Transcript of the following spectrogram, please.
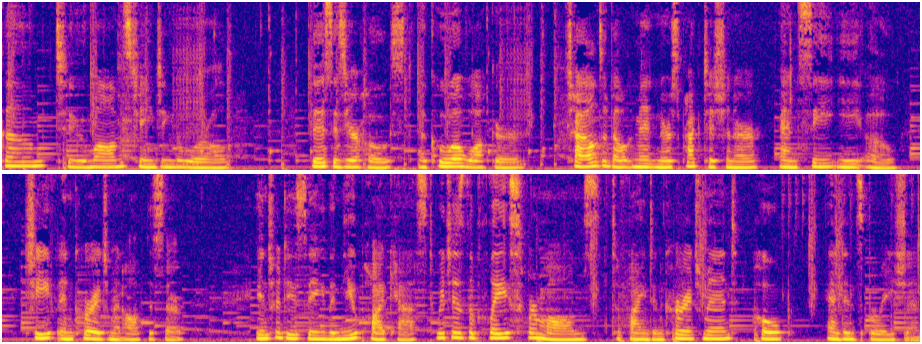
Welcome to Moms Changing the World. This is your host, Akua Walker, Child Development Nurse Practitioner and CEO, Chief Encouragement Officer, introducing the new podcast, which is the place for moms to find encouragement, hope, and inspiration,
